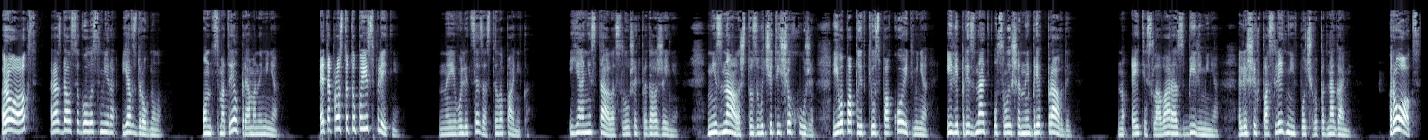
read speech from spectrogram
«Рокс!» — раздался голос Мира. Я вздрогнула. Он смотрел прямо на меня. Это просто тупые сплетни!» На его лице застыла паника. Я не стала слушать продолжение. Не знала, что звучит еще хуже. Его попытки успокоить меня или признать услышанный бред правдой. Но эти слова разбили меня, лишив последней почвы под ногами. «Рокс!»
